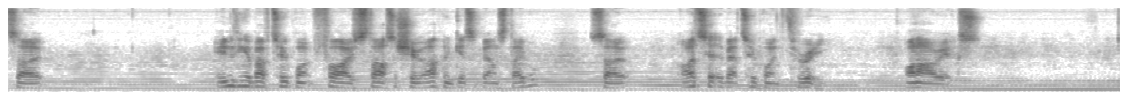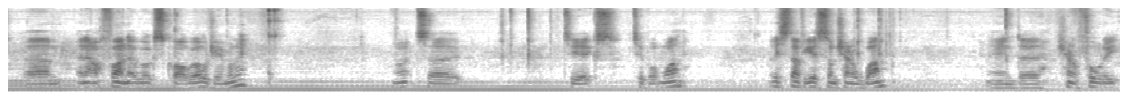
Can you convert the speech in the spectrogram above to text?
So anything above 2.5 starts to shoot up and gets a bit unstable. So I'd set about 2.3 on RX. Um, and I find that works quite well generally. Right, so TX 2.1. This stuff yes on channel 1 and uh, channel 40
